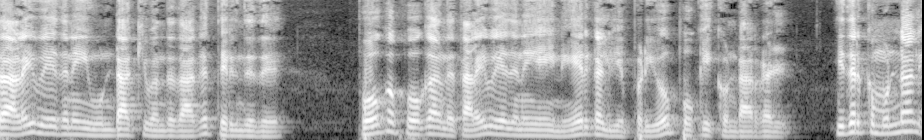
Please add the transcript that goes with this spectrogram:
தலைவேதனை உண்டாக்கி வந்ததாக தெரிந்தது. போக போக அந்த தலைவேதனையை நேர்கள் எப்படியோ போக்கிக் கொண்டார்கள். இதற்கு முன்னால்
